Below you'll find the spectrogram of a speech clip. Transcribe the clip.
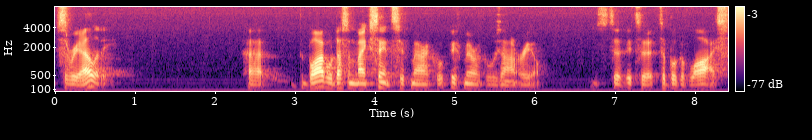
It's the reality. Uh, the Bible doesn't make sense if, miracle, if miracles aren't real. It's a, it's, a, it's a book of lies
